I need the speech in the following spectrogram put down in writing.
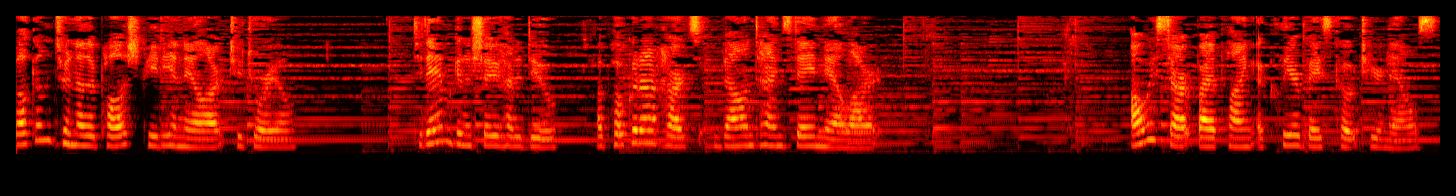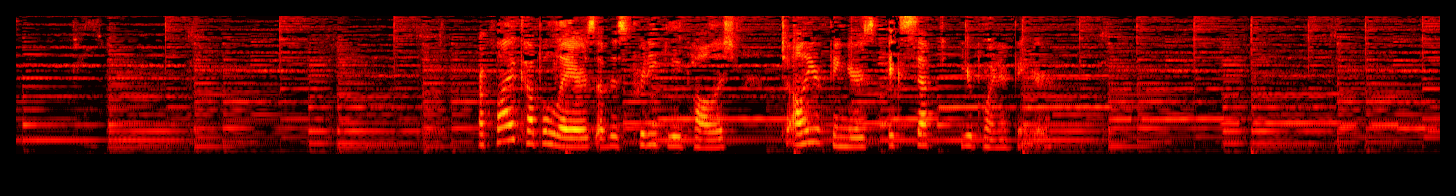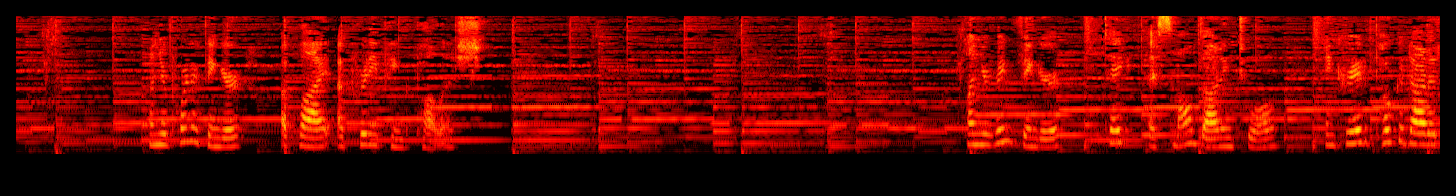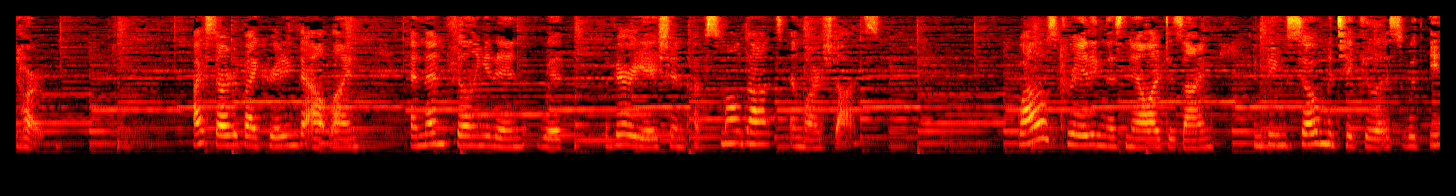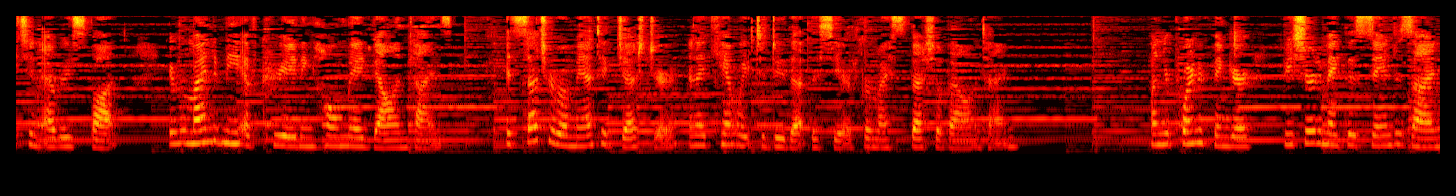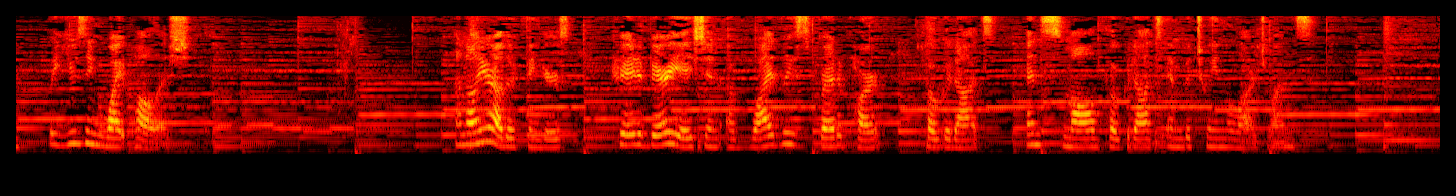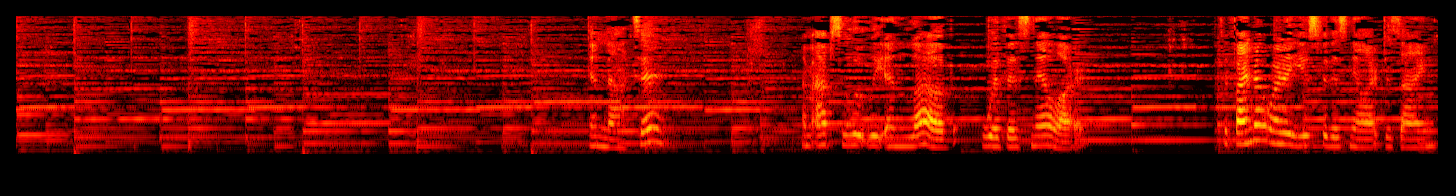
Welcome to another polished Polishpedia nail art tutorial. Today I'm going to show you how to do a polka dot hearts Valentine's Day nail art. Always start by applying a clear base coat to your nails. Apply a couple layers of this pretty blue polish to all your fingers except your pointer finger. On your pointer finger, apply a pretty pink polish. On your ring finger, take a small dotting tool and create a polka dotted heart. I started by creating the outline and then filling it in with a variation of small dots and large dots. While I was creating this nail art design and being so meticulous with each and every spot, it reminded me of creating homemade valentines. It's such a romantic gesture, and I can't wait to do that this year for my special valentine. On your pointer finger, be sure to make this same design but using white polish. On all your other fingers, create a variation of widely spread apart polka dots and small polka dots in between the large ones. And that's it. I'm absolutely in love with this nail art. To find out what I use for this nail art design,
